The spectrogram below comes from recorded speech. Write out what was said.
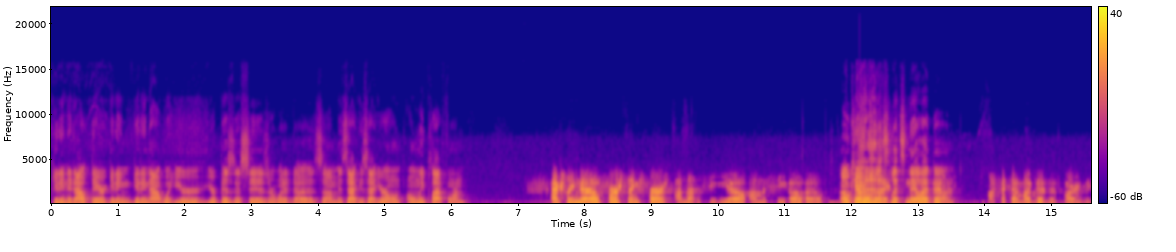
getting it out there, getting getting out what your your business is or what it does. Um, is that is that your own only platform? Actually, no. First things first. I'm not the CEO. I'm the COO. Okay, well, let's let's nail that down. business- My, my business partner,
